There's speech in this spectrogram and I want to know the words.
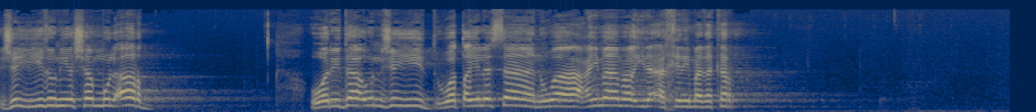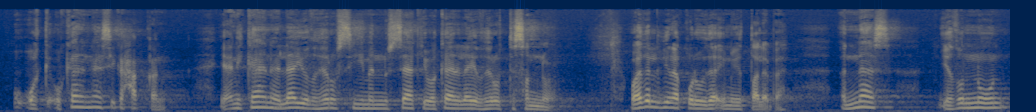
جيد يشم الأرض ورداء جيد وطيلسان وعمامة إلى آخر ما ذكر. وكان ناسك حقا. يعني كان لا يظهر السيم النساك وكان لا يظهر التصنع. وهذا الذي نقوله دائما للطلبة. الناس يظنون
